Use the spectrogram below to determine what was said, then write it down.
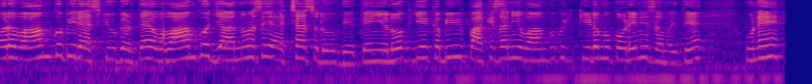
और अवाम को भी रेस्क्यू करता है। अवाम को जानवरों से अच्छा सलूक देते हैं ये लोग। ये कभी भी पाकिस्तानी अवाम को कोई कीड़े मकोड़े नहीं समझते हैं। उन्हें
